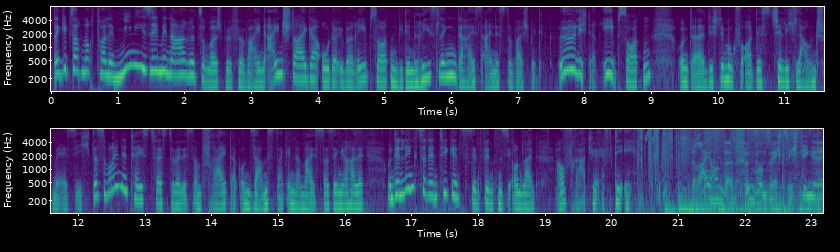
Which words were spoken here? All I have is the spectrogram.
Dann gibt es auch noch tolle Miniseminare, zum Beispiel für Weineinsteiger oder über Rebsorten wie den Riesling. Da heißt eines zum Beispiel König der Rebsorten und äh, die Stimmung vor Ort ist chillig lounge-mäßig. Das Wine and Taste Festival ist am Freitag und Samstag in der Meistersingerhalle und den Link zu den Tickets, den finden Sie online auf radiof.de. 365 Dinge,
